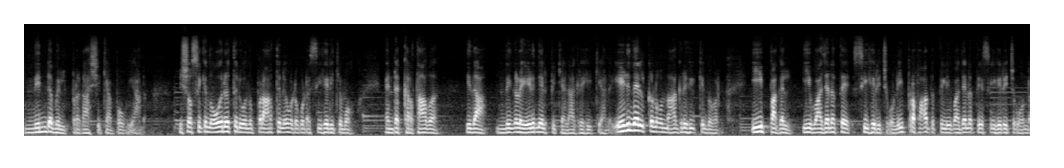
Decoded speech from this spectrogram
നിന്റെ മേൽ പ്രകാശിക്കാൻ പോവുകയാണ്. വിശ്വസിക്കുന്ന ഓരോരുത്തരും ഒന്ന് പ്രാർത്ഥനയോടുകൂടെ സ്വീകരിക്കുമോ? എന്റെ കർത്താവ് ഇതാ നിങ്ങളെ എഴുന്നേൽപ്പിക്കാൻ ആഗ്രഹിക്കുകയാണ്. എഴുന്നേൽക്കണമെന്ന് ആഗ്രഹിക്കുന്നവർ ഈ പകൽ ഈ വചനത്തെ സ്വീകരിച്ചുകൊണ്ട് ഈ പ്രഭാതത്തിൽ ഈ വചനത്തെ സ്വീകരിച്ചുകൊണ്ട്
